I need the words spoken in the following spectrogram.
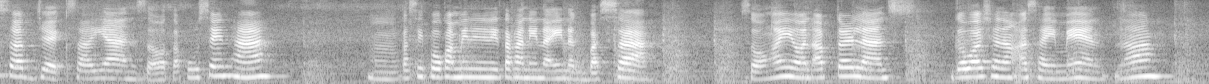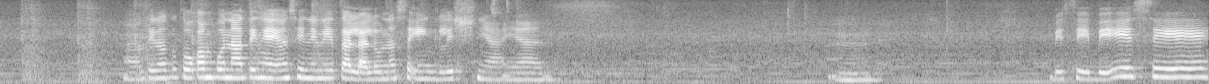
Subject, science. So, tapusin, ha? Hmm, kasi po kami ni Nita kanina ay nagbasa. So, ngayon, after lunch, gawa siya ng assignment, na? Oh, tinututukan po natin ngayon si Ninita, lalo na sa English niya. Ayan. Mm. Busy, busy.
